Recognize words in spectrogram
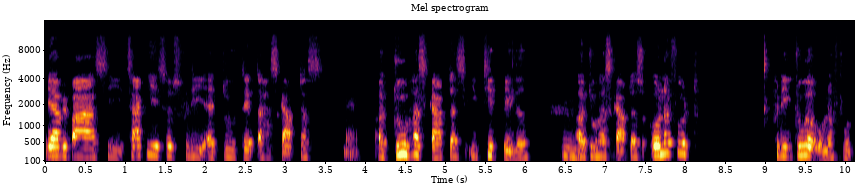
Jeg vil bare sige tak, Jesus, fordi at du er den, der har skabt os. Ja. Og du har skabt os i dit billede. Mm. Og du har skabt os underfuldt, fordi du er underfuld.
